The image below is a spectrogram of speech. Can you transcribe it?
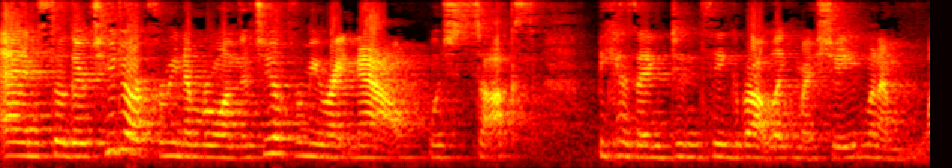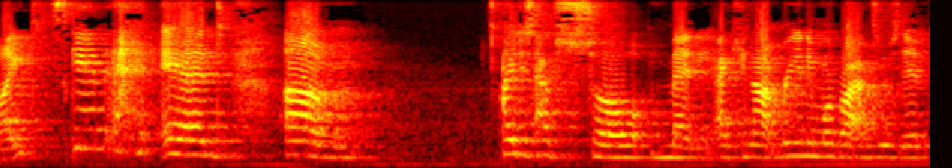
And so they're too dark for me, number one. They're too dark for me right now, which sucks because I didn't think about like my shade when I'm light skin. and um, I just have so many. I cannot bring any more bronzers in,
